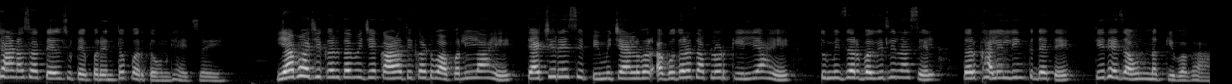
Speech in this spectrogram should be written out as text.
छान असं तेल सुटेपर्यंत परतवून घ्यायचं आहे या भाजीकरिता मी जे काळा तिखट वापरलेलं आहे त्याची रेसिपी मी चॅनलवर अगोदरच अपलोड केली आहे. तुम्ही जर बघितली नसेल तर खाली लिंक देते. तिथे जाऊन नक्की बघा.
